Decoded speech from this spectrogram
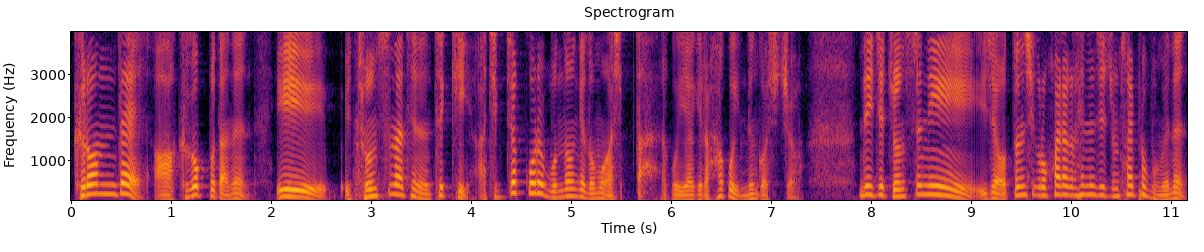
그런데 아 그것보다는 이 존슨한테는 특히 아 직접 골을 못 넣은 게 너무 아쉽다라고 이야기를 하고 있는 것이죠. 근데 이제 존슨이 이제 어떤 식으로 활약을 했는지 좀 살펴보면은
